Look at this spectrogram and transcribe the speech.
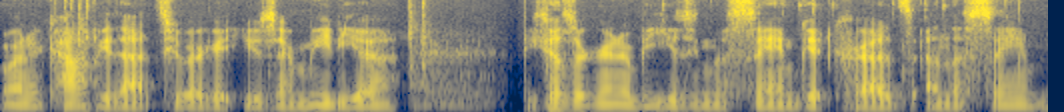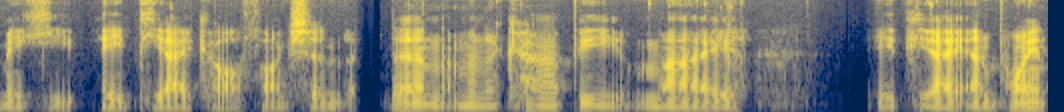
We're going to copy that to our get user media because we're going to be using the same get creds and the same make API call function. Then I'm going to copy my API endpoint,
